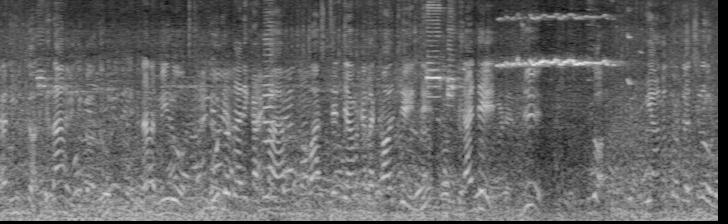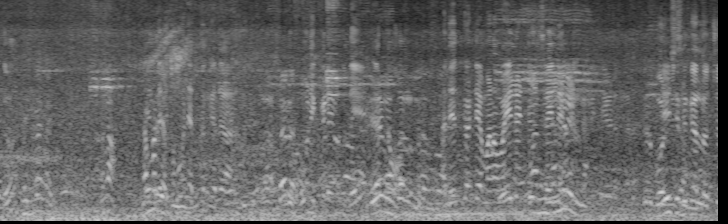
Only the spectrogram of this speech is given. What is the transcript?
కానీ ఇది కాదు విధానం ఇది కాదు. నాన్న మీరు ఒకటో తారీఖు అట్లా మా అసిస్టెంట్ ఎవరికైనా కాల్ చేయండి. శాంతి ఇదిగో ఈ అన్నతో టచ్లో ఉండు. నెంబర్ ఫోన్ కదా. ఫోన్ ఇక్కడే ఉంది. అది ఎందుకంటే మన వైలెంట్ సైలెంట్. ఇప్పుడు గోల్డ్ సిరికాయలు వచ్చి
